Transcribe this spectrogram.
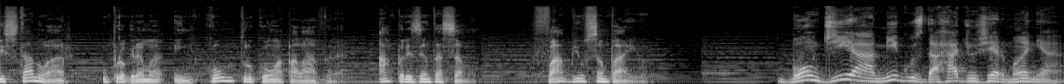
Está no ar o programa Encontro com a Palavra. Apresentação: Fábio Sampaio. Bom dia, amigos da Rádio Germânia.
